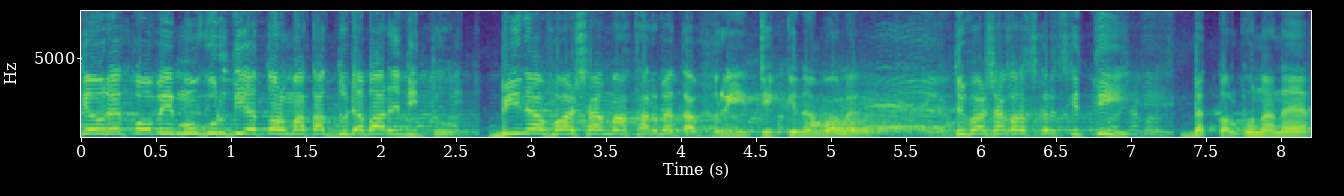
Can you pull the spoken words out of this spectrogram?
কেউ রে কবি মুগুর দিয়ে তোর মাথার দুটা বাড়ি দিত। বিনা পয়সা মাথার ব্যথা ফ্রি ঠিক কিনা বলেন? তুই পয়সা খরচ করিস কি? তুই বেকল কুনানের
